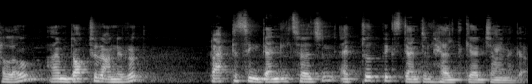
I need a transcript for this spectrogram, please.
Hello, I'm Dr. Anirudh, practicing dental surgeon at Toothpicks Dental Healthcare, Jayanagar.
